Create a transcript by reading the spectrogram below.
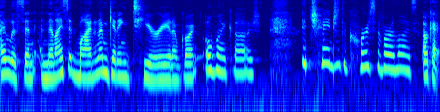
I listen, and then I said mine, and I'm getting teary, and I'm going, oh my gosh, it changed the course of our lives. Okay.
